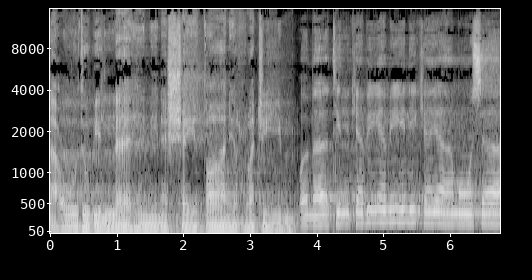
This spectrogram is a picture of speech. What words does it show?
أعوذ بالله من الشيطان الرجيم. وما تلك بيمينك يا موسى؟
